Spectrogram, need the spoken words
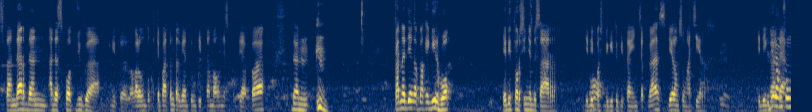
standar dan ada sport juga gitu loh. Kalau untuk kecepatan tergantung kita maunya seperti apa dan karena dia nggak pakai gearbox, jadi torsinya besar. Jadi Oh. pas begitu kita injek gas, dia langsung acir. Iya. Jadi Jadi nggak ada, langsung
